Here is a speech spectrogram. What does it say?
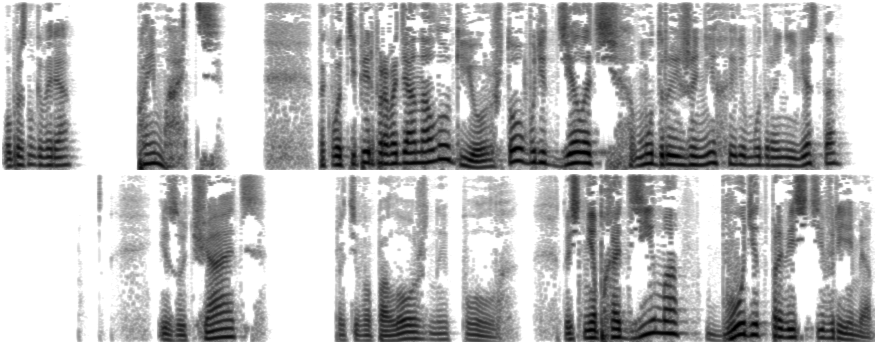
образно говоря, поймать. Так вот, теперь, проводя аналогию, что будет делать мудрый жених или мудрая невеста? Изучать противоположный пол – то есть необходимо будет провести время,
